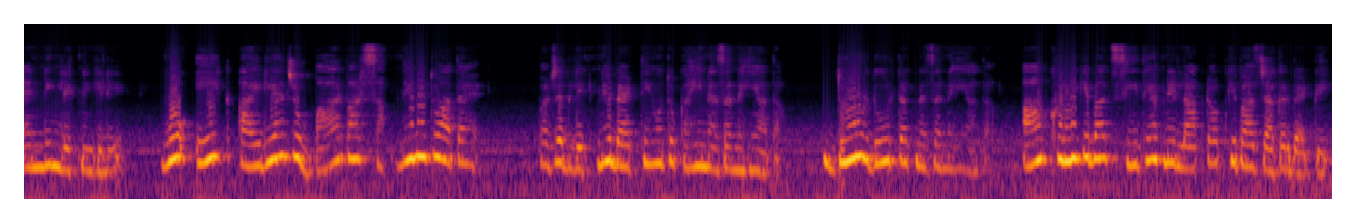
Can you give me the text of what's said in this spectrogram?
एंडिंग लिखने के लिए। वो एक आइडिया जो बार बार सपने में तो आता है, पर जब लिखने बैठती हूँ तो कहीं नज़र नहीं आता। दूर दूर तक नज़र नहीं आता। आँख खुलने के बाद सीधे अपने लैपटॉप के पास जाकर बैठ गई।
